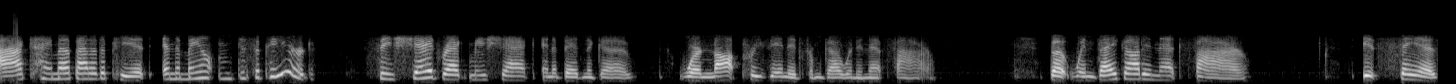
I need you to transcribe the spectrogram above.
I came up out of the pit and the mountain disappeared. See, Shadrach, Meshach, and Abednego were not prevented from going in that fire. But when they got in that fire, it says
